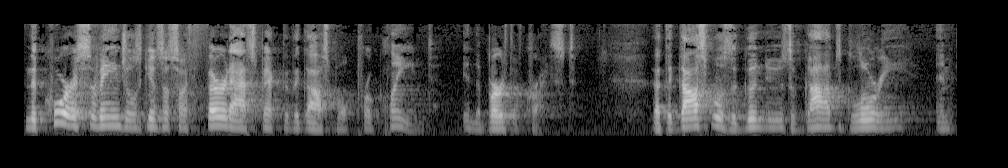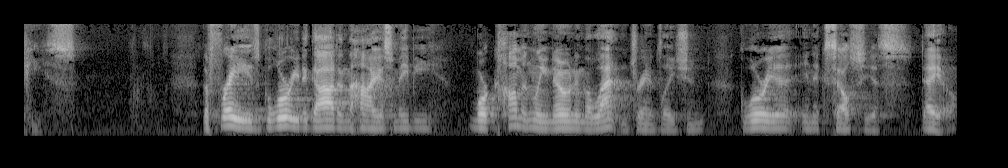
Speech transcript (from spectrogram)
And the chorus of angels gives us our third aspect of the gospel proclaimed in the birth of Christ that the gospel is the good news of God's glory and peace. The phrase glory to God in the highest may be more commonly known in the Latin translation, Gloria in excelsis Deo,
